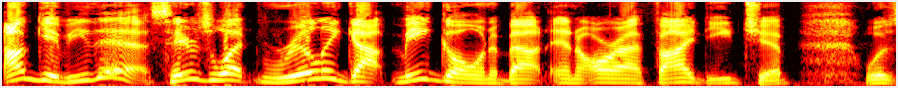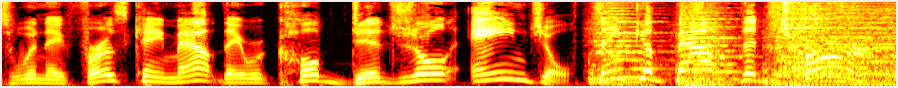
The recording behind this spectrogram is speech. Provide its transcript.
I'll give you this. Here's what really got me going about an RFID chip was when they first came out. They were called Digital Angel. Think about the term.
